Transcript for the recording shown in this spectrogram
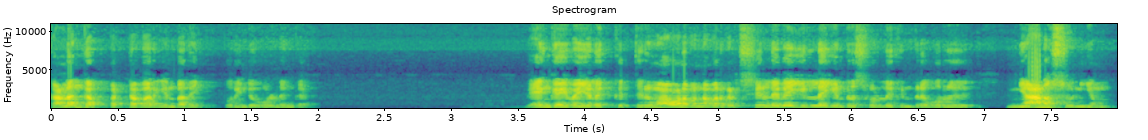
களங்கப்பட்டவர் என்பதை புரிந்து கொள்ளுங்கள். வேங்கை வயலுக்கு திருமாவளவன் அவர்கள் செல்லவே இல்லை என்று சொல்லுகின்ற ஒரு ஞான சூன்யம்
